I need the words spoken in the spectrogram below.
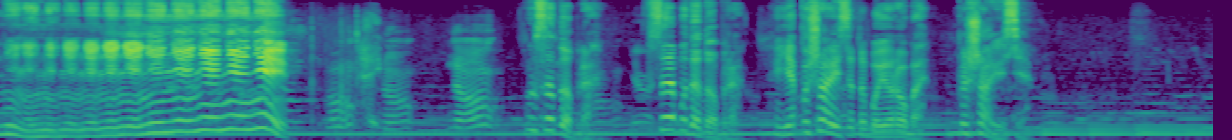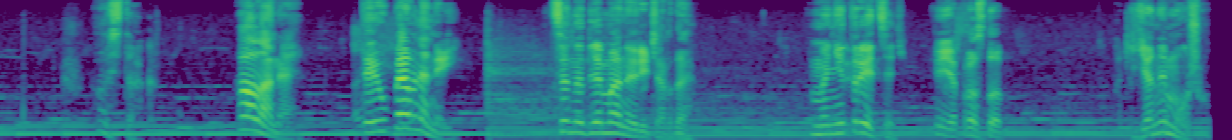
Ні, ні, ні, ні, ні, ні, ні, ні, ні, ні, ні, ні. Усе добре. Все буде добре. Я пишаюся тобою, Робе. Пишаюся. Ось так. Алане, ти впевнений? Це не для мене, Річарде. Мені 30, і я просто. Я не можу.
